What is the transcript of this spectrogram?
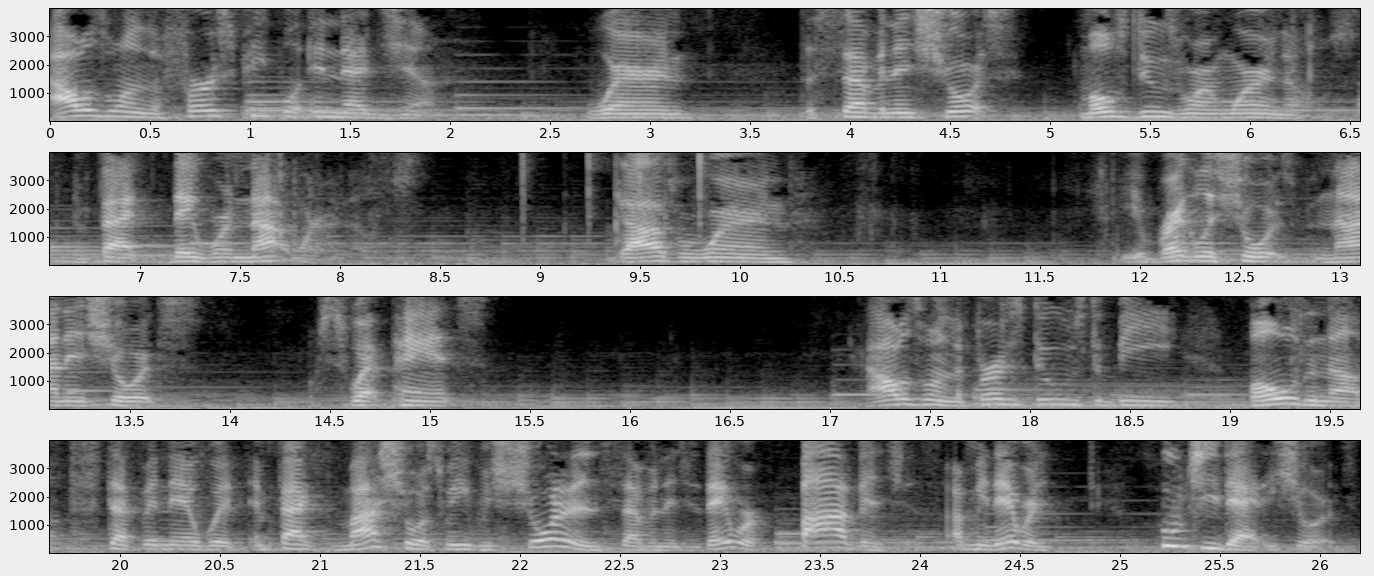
I was one of the first people in that gym wearing the seven inch shorts. Most dudes weren't wearing those. In fact, they were not wearing those. Guys were wearing regular shorts, nine inch shorts, sweatpants. I was one of the first dudes to be bold enough to step in there with. In fact, my shorts were even shorter than seven inches. They were five inches. I mean, they were hoochie daddy shorts.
